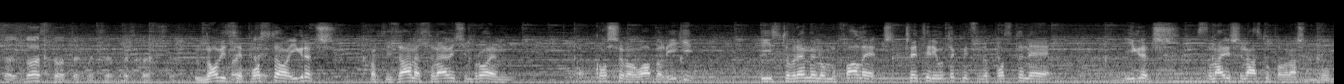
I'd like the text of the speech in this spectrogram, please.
Što je dosta utakmica preskočio. Novi se je postao igrač Partizana sa najvećim brojem e, koševa u ABA ligi i istovremeno mu fale četiri utakmice da postane igrač sa najviše nastupa u našem klubu.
